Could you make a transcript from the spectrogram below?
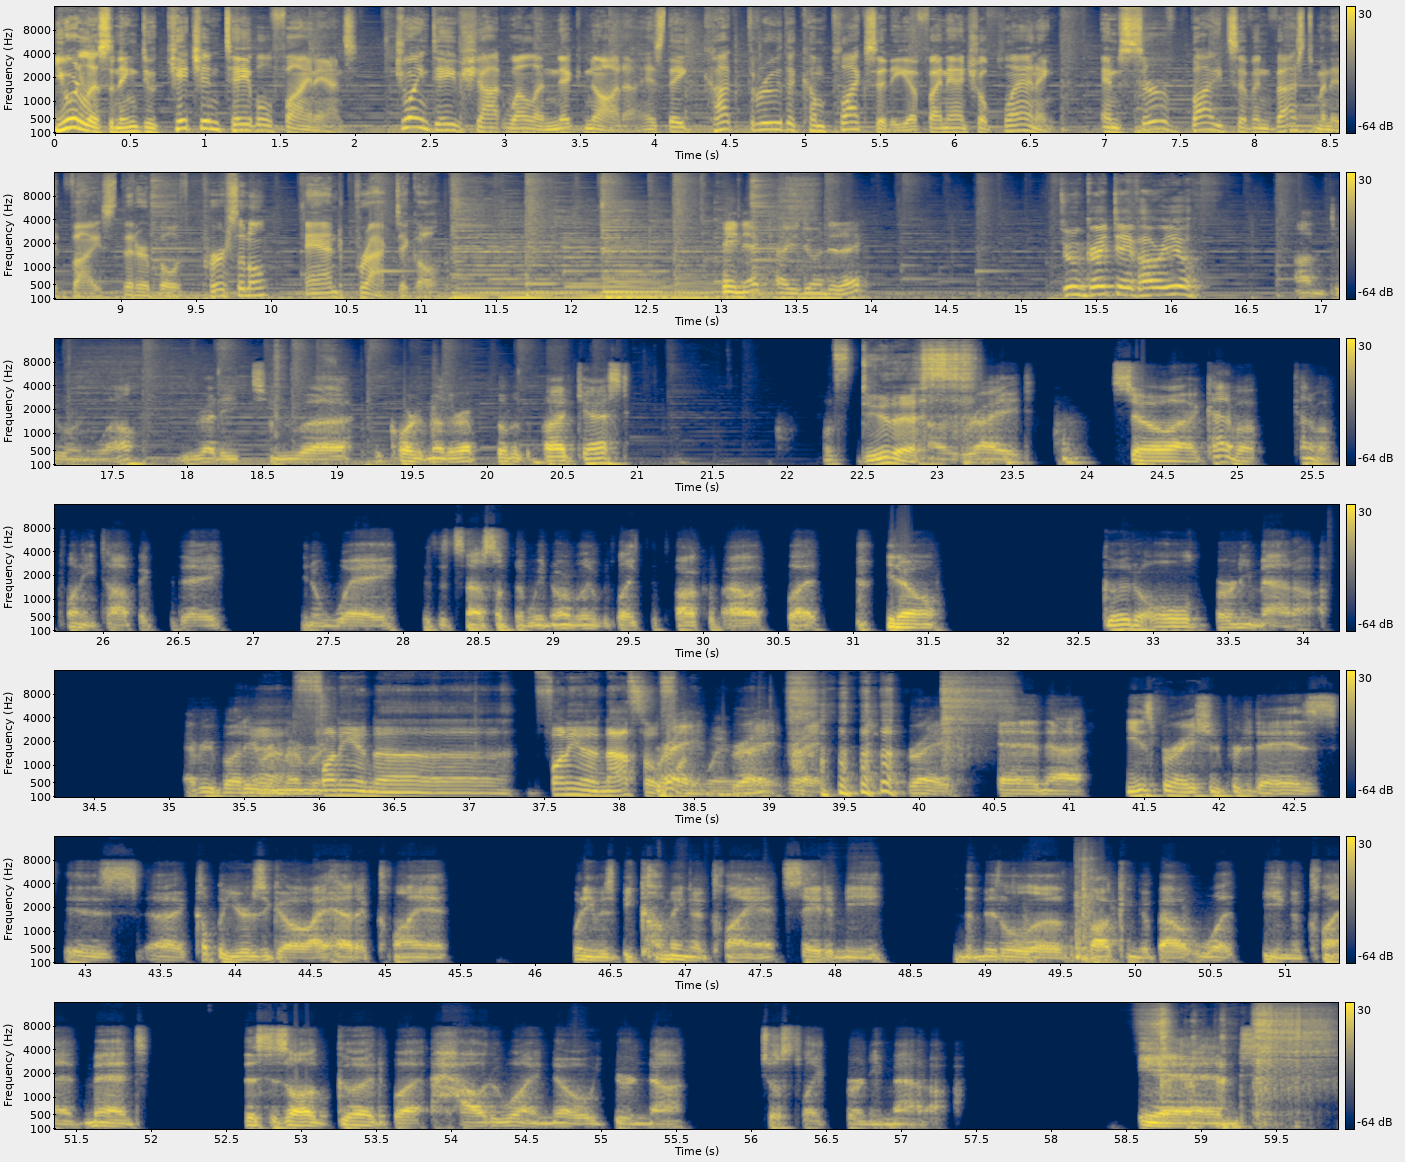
You're listening to Kitchen Table Finance. Join Dave Shotwell and Nick Nauta as they cut through the complexity of financial planning and serve bites of investment advice that are both personal and practical. Hey Nick, how are you doing today? Doing great, Dave. How are you? I'm doing well. You ready to uh, record another episode of the podcast? Let's do this. All right. So, uh, kind of a kind of a funny topic today in a way, because it's not something we normally would like to talk about. But, you know, good old Bernie Madoff. Everybody Yeah, remembers. funny in a funny in a not so funny way, right? right, right, right. And uh, the inspiration for today is is uh, a couple years ago. I had a client when he was becoming a client say to me in the middle of talking about what being a client meant. This is all good, but how do I know you're not just like Bernie Madoff? And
